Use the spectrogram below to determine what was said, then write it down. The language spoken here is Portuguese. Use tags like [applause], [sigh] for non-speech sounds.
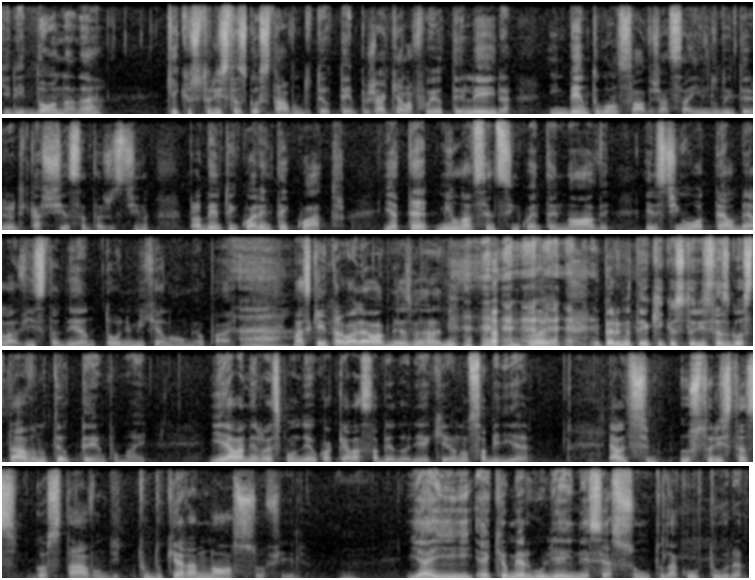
queridona, né? O que, que os turistas gostavam do teu tempo, já que ela foi hoteleira em Bento Gonçalves, já saindo do interior de Caxias, Santa Justina, para Bento em 44. E até 1959, eles tinham o Hotel Bela Vista de Antônio Miquelon, meu pai. Ah. Mas quem trabalhava mesmo era minha [laughs] mãe. Eu perguntei, o que, que os turistas gostavam no teu tempo, mãe? E ela me respondeu com aquela sabedoria que eu não saberia. Ela disse, os turistas gostavam de tudo que era nosso, filho. E aí é que eu mergulhei nesse assunto da cultura.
